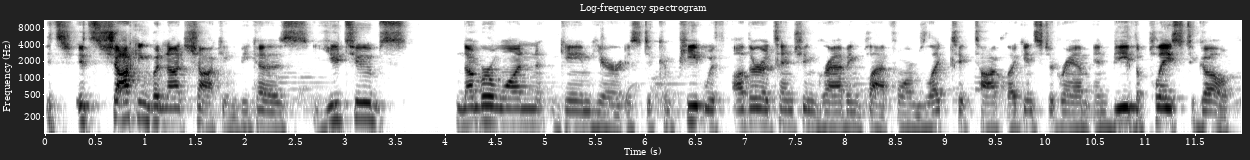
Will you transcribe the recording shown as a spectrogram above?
It's it's shocking but not shocking because YouTube's number one game here is to compete with other attention grabbing platforms like TikTok, like Instagram, and be the place to go.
